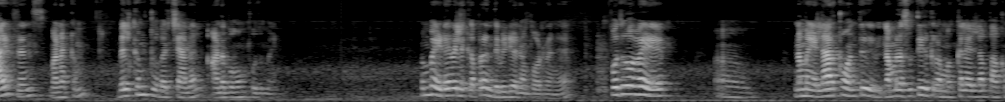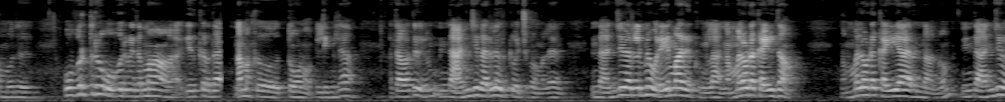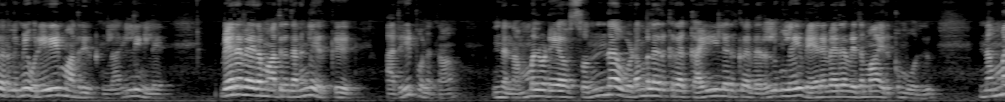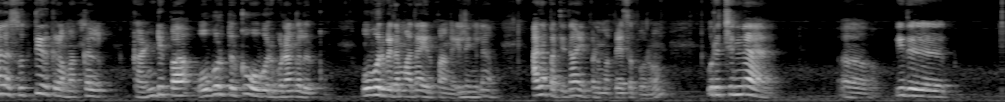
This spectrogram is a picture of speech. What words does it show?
Hi friends வணக்கம். Welcome to our channel அனுபவம் புதுமை ரொம்ப இடைவெளிக்கு அப்புறம் இந்த வீடியோ நான் போடுறேங்க. பொதுவாகவே நம்ம எல்லாருக்கும் வந்து நம்மளை சுற்றி இருக்கிற மக்களை எல்லாம் பார்க்கும்போது ஒவ்வொருத்தரும் ஒவ்வொரு விதமாக இருக்கிறதா நமக்கு தோணும் இல்லைங்களா? அதாவது இந்த அஞ்சு விரல் இருக்க வச்சுக்கோங்களேன். இந்த அஞ்சு விரலுமே ஒரே மாதிரி இருக்குங்களா? நம்மளோட கை தான் நம்மளோட கையாக இருந்தாலும் இந்த அஞ்சு விரலுமே ஒரே மாதிரி இருக்குங்களா? இல்லைங்களே. வேறு வேறு மாதிரி தானுங்களே இருக்குது அதே போல தான் இந்த நம்மளுடைய சொந்த உடம்புல இருக்கிற கையில் இருக்கிற விரலுங்களே வேற வேற விதமாக இருக்கும்போது நம்மளை சுற்றி இருக்கிற மக்கள் கண்டிப்பாக ஒவ்வொருத்தருக்கும் ஒவ்வொரு குணங்கள் இருக்கும். ஒவ்வொரு விதமாக தான் இருப்பாங்க இல்லைங்களா? அதை பற்றி தான் இப்போ நம்ம பேச போகிறோம் ஒரு சின்ன இது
